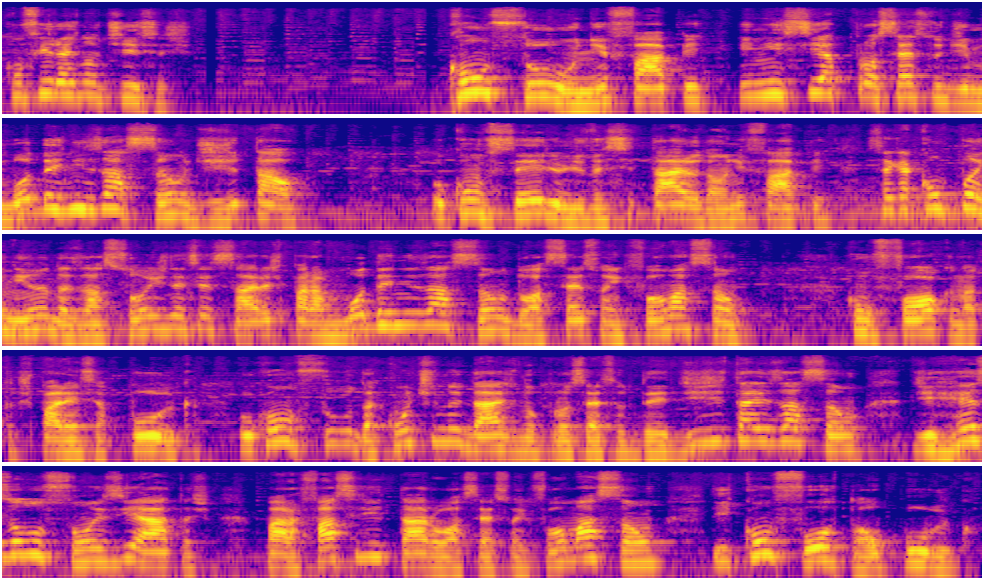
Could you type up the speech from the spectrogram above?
Confira as notícias. Consul Unifap inicia processo de modernização digital. O Conselho Universitário da Unifap segue acompanhando as ações necessárias para a modernização do acesso à informação. Com foco na transparência pública, o Consul dá continuidade no processo de digitalização de resoluções e atas para facilitar o acesso à informação e conforto ao público.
